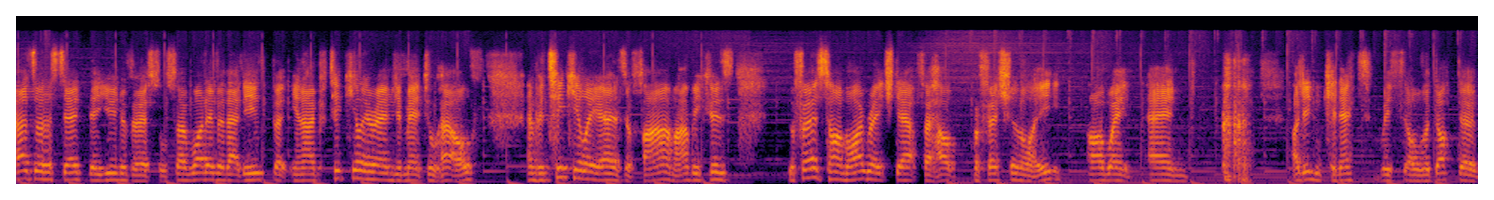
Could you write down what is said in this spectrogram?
as I said, they're universal. So whatever that is, but you know, particularly around your mental health, and particularly as a farmer, because the first time I reached out for help professionally, I went and I didn't connect with, or the doctor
